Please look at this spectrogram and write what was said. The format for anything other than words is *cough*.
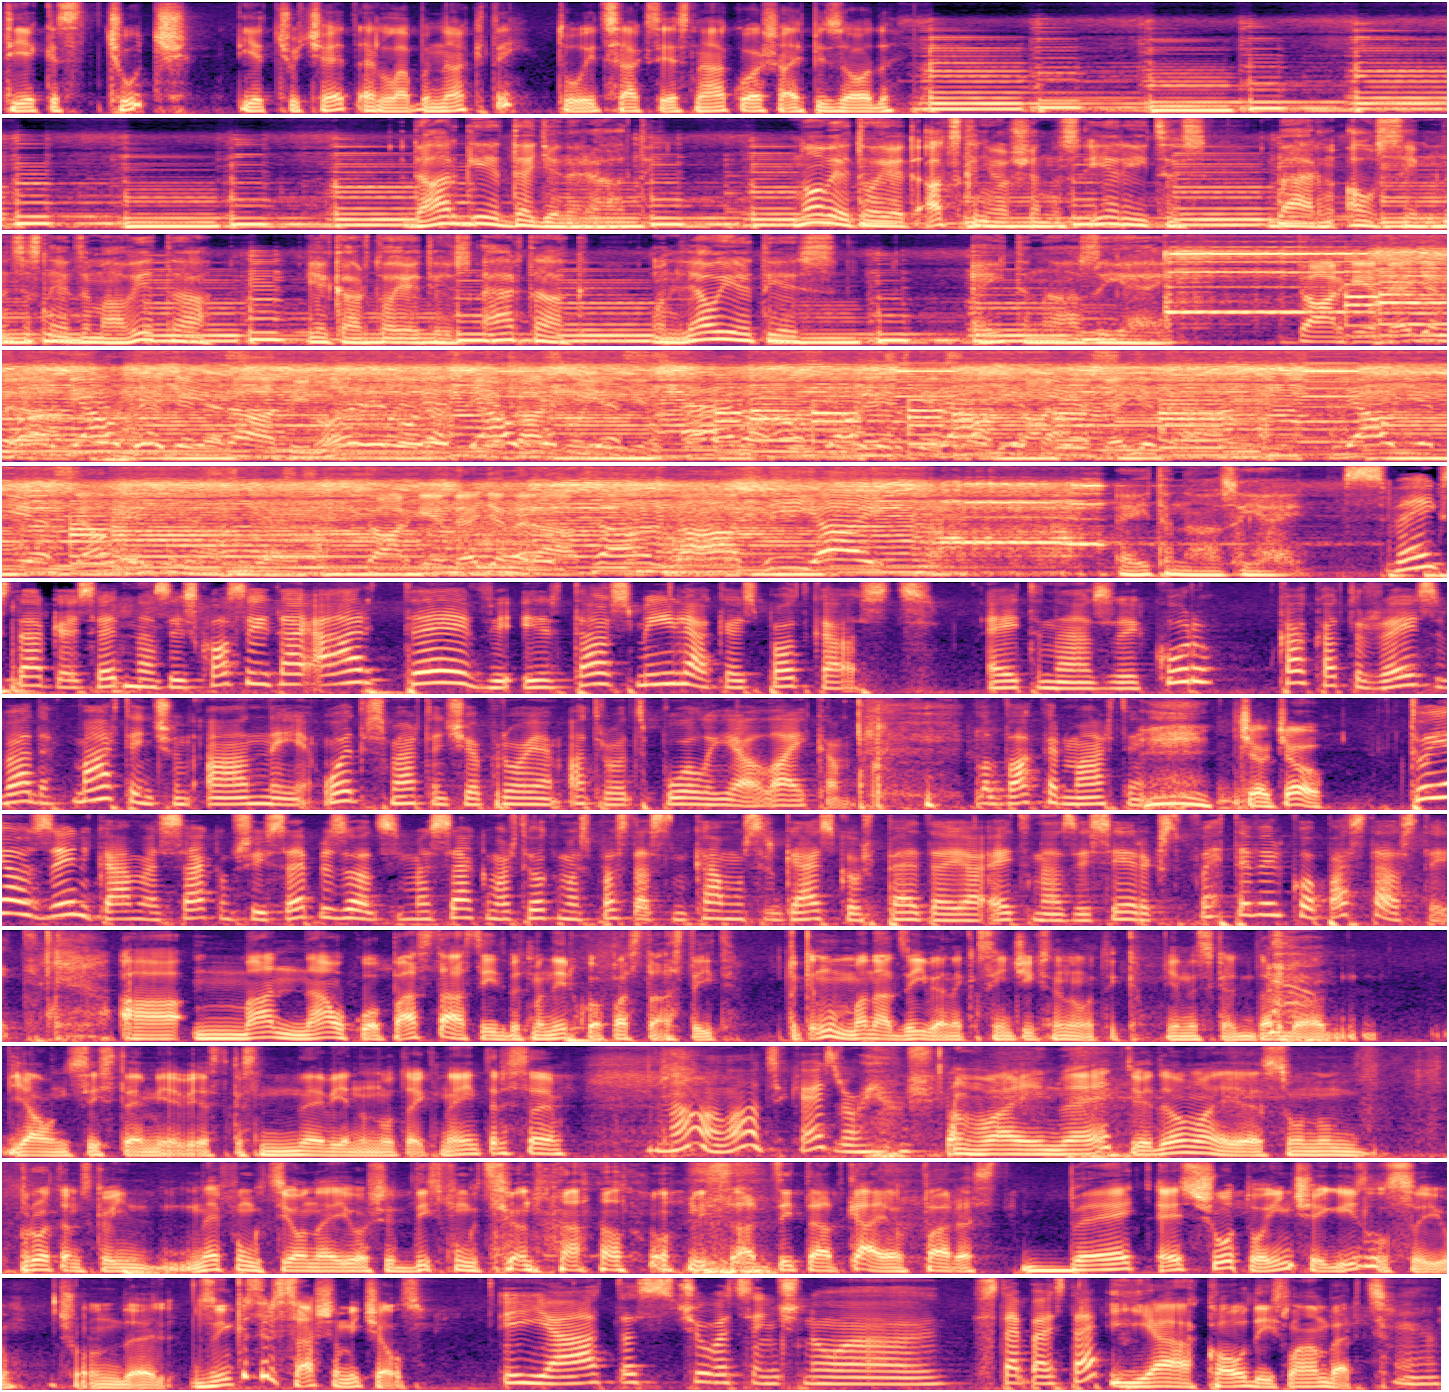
Tie, kas čuč, iet čučēt ar labu nakti, tūlīt sāksies nākošā epizode. Dārgie deģenerāti! Novietojiet atskaņošanas ierīces bērnu ausīm nesasniedzamā vietā, iekārtojieties ērtāk un ļaujieties eitanāzijai. Dārgie deģenerāti! Jau deģenerāti! Novietojiet, iekārtojieties bērnu Eitanāzijai! Sveiks, dārgais etnāzijas klausītāj! Ar tevi ir tavs mīļākais podkāsts Eitanāzija, kuru kā katru reizi vada Mārtiņš un Annija. Otrs Mārtiņš joprojām atrodas Polijā laikam. *laughs* Labvakar, Mārtiņ! Čau, čau! Tu jau zini, kā mēs sākam šīs epizodes. Mēs sākam ar to, ka mēs pastāstām, kā mums ir gājis kopš pēdējā eitanāzijas ieraksta. Vai tev ir ko pastāstīt? Uh, man nav ko pastāstīt, bet man ir ko pastāstīt. Tā, nu, manā dzīvē nekas inčīgs nenotika. Ja neskaidrs darbā jaunu sistēmu ieviest, kas nevienam noteikti neinteresē. Nav, no, cik aizraujoši. *laughs* Vai ne? Tu iedomājies, un, un Protams, ka viņi nefunkcionējoši ir disfunkcionāli *laughs* un visādi citādi, kā jau parasti. Bet es šo to inčīgi izlasīju šonadēļ. Zini, kas ir Saša Mičels? Jā, tas čūveciņš no Step by Step. Jā, Kodijs Lamberts. Jā,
